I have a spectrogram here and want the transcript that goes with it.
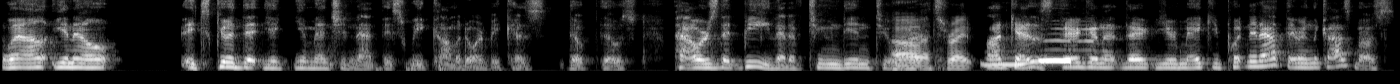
Well, you know, it's good that you, you mentioned that this week, Commodore, because the, those powers that be that have tuned into Oh, our that's right. podcast, they're gonna they're you're making putting it out there in the cosmos.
